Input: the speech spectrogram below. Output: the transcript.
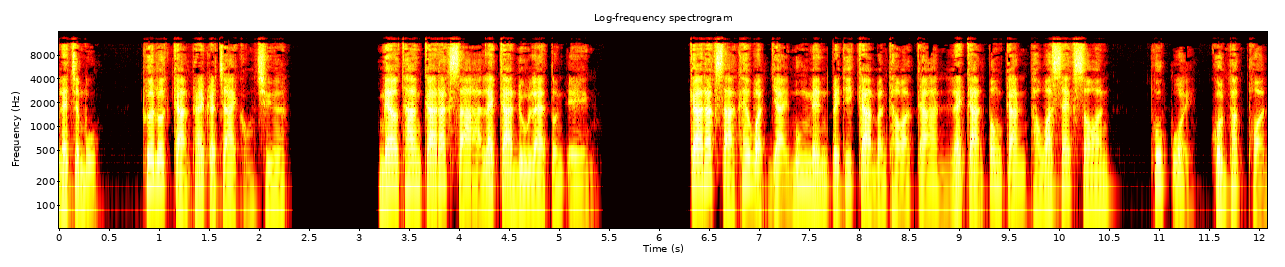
และจมูก เพื่อลดการแพร่กระจายของเชื้อ แนวทางการรักษาและการดูแลตนเอง การรักษาไข้หวัดใหญ่มุ่งเน้นไปที่การบรรเทาอาการ และการป้องกันภาวะแทรกซ้อน ผู้ป่วยควรพักผ่อน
